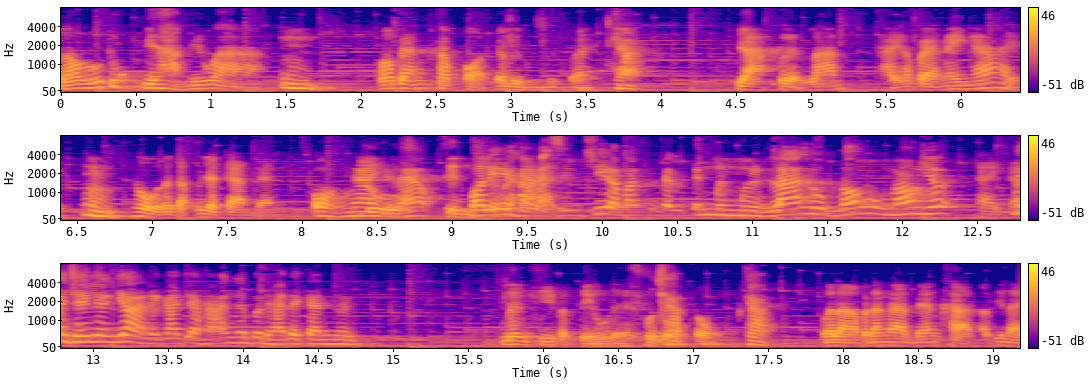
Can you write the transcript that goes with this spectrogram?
เรารู้ทุกอย่างนี่หว่าอืมเพราะแบงค์ซัพพอร์ตก็ลืมนึกไปครับอยากเปิดร้านขายกาแฟง่ายอืมๆโอ้ระดับผู้จัดการแบงค์โอ้ง่ายอยู่แล้วสินเชื่อบริหารสินเชื่อมันเป็นเป็นหมื่นหมื่นๆล้านลูกน้องลูกน้องเยอะใช่ครับไม่ใช่เรื่องยากในการจะหาเงินบริหารจัดการเงิน เรื่องขี้ปะติ๋วเลยพูดครับตรงครับๆเวลาพนักงานแบงค์ขาดเอาที่ไหน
